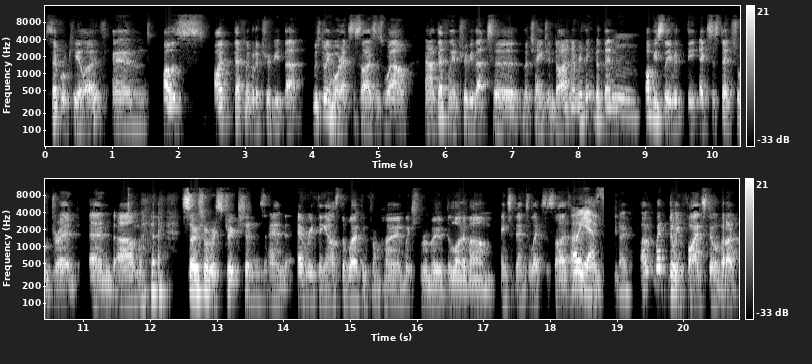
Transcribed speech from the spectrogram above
several kilos and I was, I definitely would attribute that, was doing more exercise as well and I definitely attribute that to the change in diet and everything. But then, mm. obviously, with the existential dread and um, social restrictions and everything else, the working from home, which removed a lot of um, incidental exercise. oh, yes. You know, we're doing fine still, but I.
